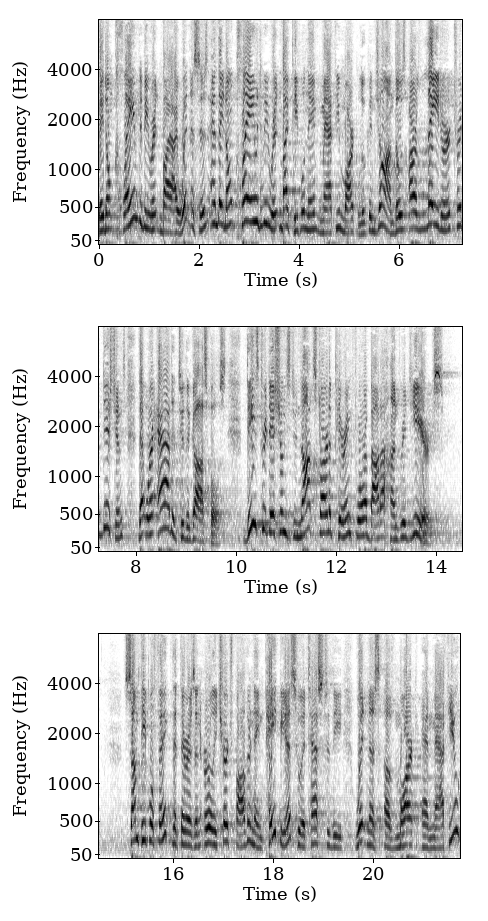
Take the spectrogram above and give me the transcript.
They don't claim to be written by eyewitnesses, and they don't claim to be written by people named Matthew, Mark, Luke, and John. Those are later traditions that were added to the Gospels. These traditions do not start appearing for about a hundred years. Some people think that there is an early church father named Papias who attests to the witness of Mark and Matthew,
